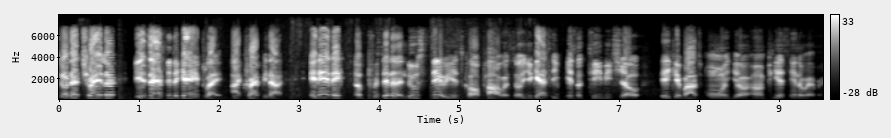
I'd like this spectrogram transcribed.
So that trailer is actually the gameplay. I crap you not. And then they uh, presented a new series called Power. So you can actually, it's a TV show that you can watch on your um, PSN or whatever.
